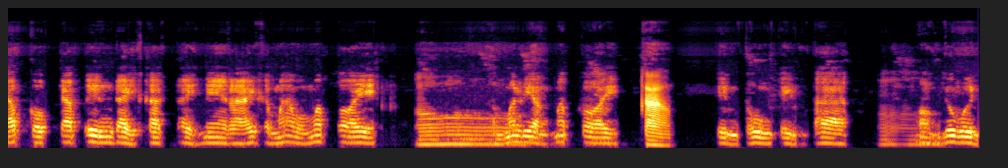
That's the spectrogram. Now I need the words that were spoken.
จับกบจับเองได้คักได้แน่หลายก็มาบ่มาปล่อยโอ้เอามาเลี้ยงมาปล่อยครับเต็มทุ่งเต็มตาอืห้องมอยู่วื่น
